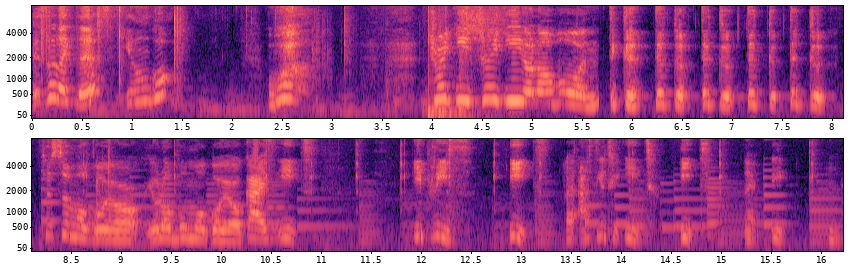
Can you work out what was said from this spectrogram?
Is it like this? 이런 거? 와. 트레기 트레기 여러분. 뜨끄 뜨끄 뜨끄 뜨끄 뜨끄. 투스 먹어요. 여러분 먹어요. Guys eat. Eat please. Eat. I ask you to eat. Eat. 네, eat. 음.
